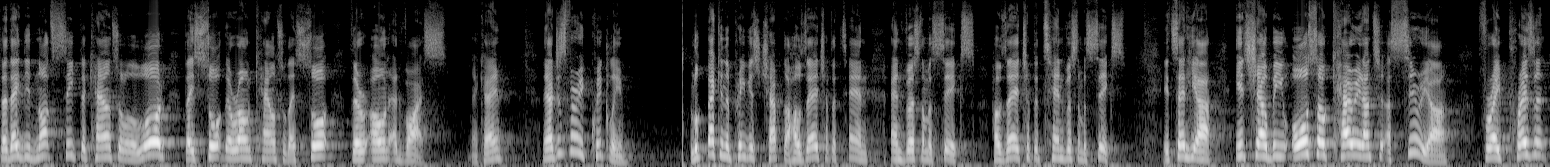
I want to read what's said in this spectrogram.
that they did not seek the counsel of the Lord, they sought their own counsel, they sought their own advice. Okay? Now, just very quickly, look back in the previous chapter, Hosea chapter 10 and verse number 6. Hosea chapter 10, verse number 6. It said here, It shall be also carried unto Assyria for a present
